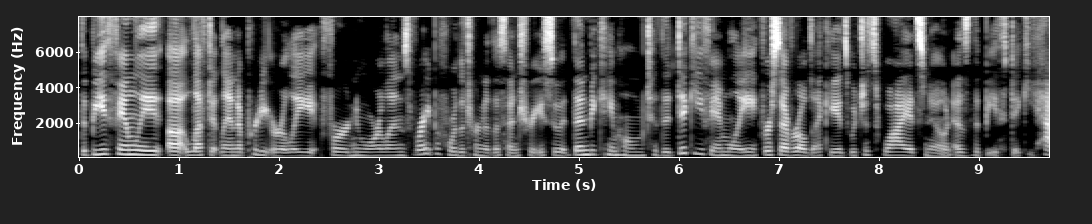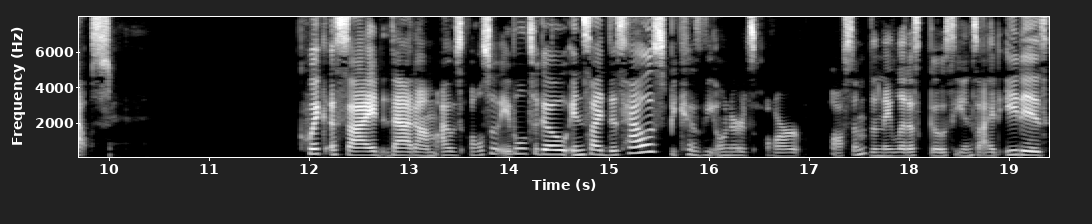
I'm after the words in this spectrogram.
The Beath family uh, left Atlanta pretty early for New Orleans right before the turn of the century, so it then became home to the Dickey family for several decades, which is why it's known as the Beath Dickey House. Quick aside that um, I was also able to go inside this house because the owners are awesome. Then they let us go see inside. It is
